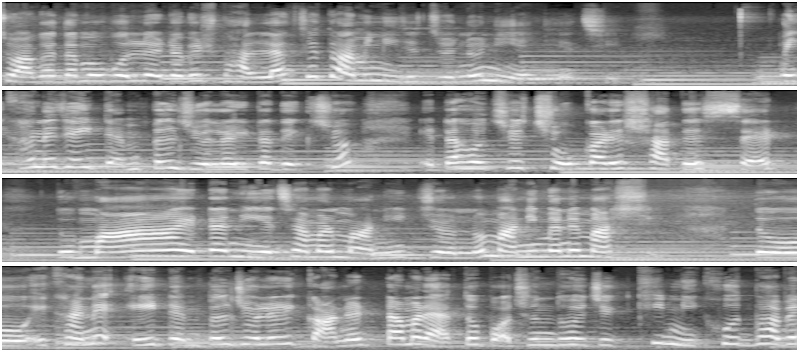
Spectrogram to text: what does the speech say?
স্বাগতমও বলল, এটা বেশ ভালো লাগছে। তো আমি নিজের জন্য নিয়ে নিয়েছি। এখানে যে এই টেম্পল জুয়েলারিটা দেখছ, এটা হচ্ছে চোকারের সাথে সেট তো মা এটা নিয়েছে আমার মানির জন্য। মানি মানে মাসি। তো এখানে এই টেম্পল জুয়েলারি কানেরটা আমার এত পছন্দ হয়েছে। কি নিখুঁতভাবে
